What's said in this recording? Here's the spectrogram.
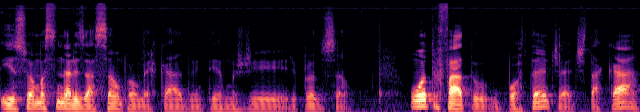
E isso é uma sinalização para o mercado em termos de, de, produção. Um outro fato importante a destacar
